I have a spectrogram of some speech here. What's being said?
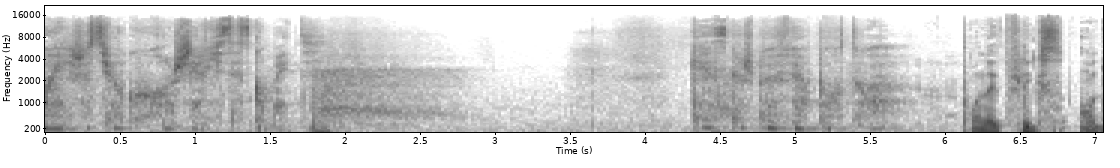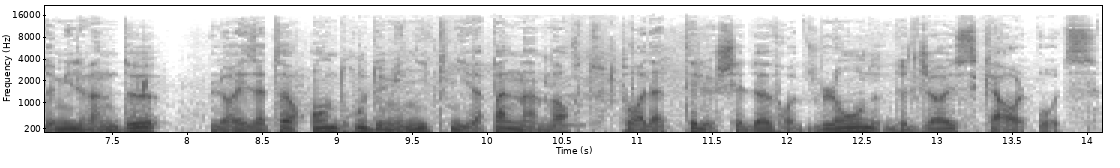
Oui, je suis au courant, chérie, c'est ce qu'on m'a dit. Qu'est-ce que je peux faire pour toi? Pour Netflix, en 2022, le réalisateur Andrew Dominic n'y va pas de main morte pour adapter le chef-d'œuvre Blonde de Joyce Carol Oates.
